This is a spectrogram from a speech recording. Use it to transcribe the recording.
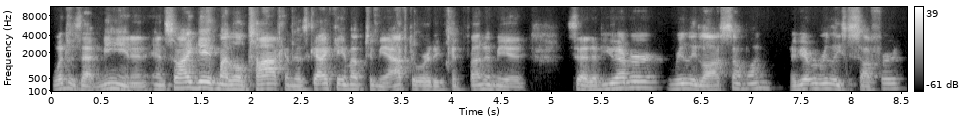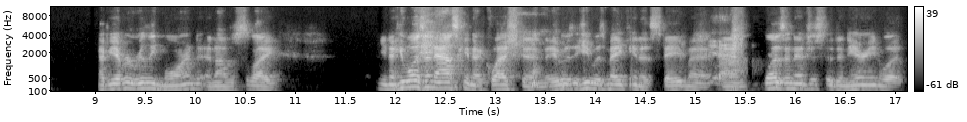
what does that mean? And, and so I gave my little talk and this guy came up to me afterward and confronted me and said, have you ever really lost someone? Have you ever really suffered? Have you ever really mourned? And I was like, you know, he wasn't asking a question. It was he was making a statement yeah. and wasn't interested in hearing what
